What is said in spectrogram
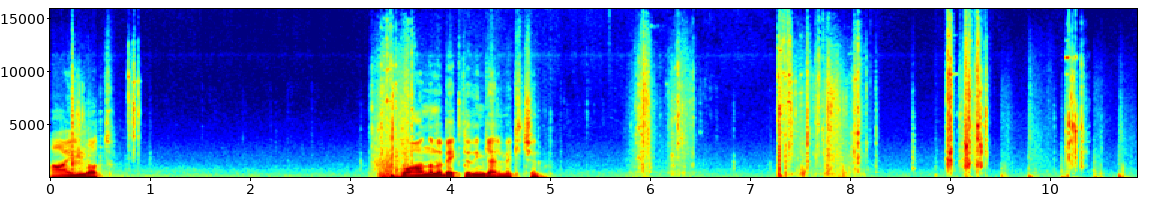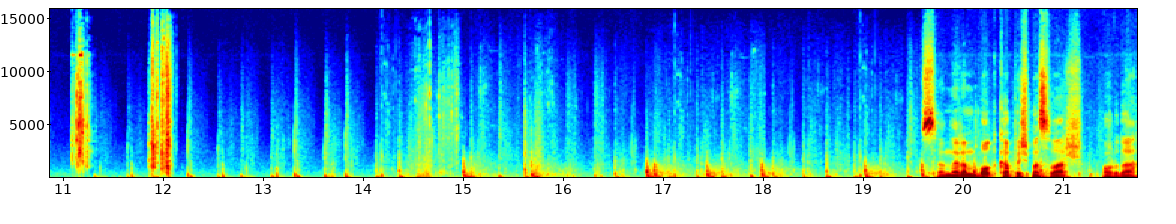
Hain bot. O anı mı bekledin gelmek için? Sanırım bot kapışması var orada.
